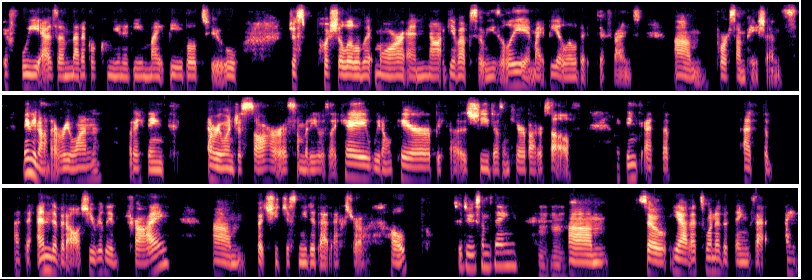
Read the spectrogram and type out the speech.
if we as a medical community might be able to just push a little bit more and not give up so easily it might be a little bit different um, for some patients maybe not everyone but i think everyone just saw her as somebody who was like, "Hey, we don't care because she doesn't care about herself." I think at the at the at the end of it all, she really did try, um, but she just needed that extra help to do something. Mhm. Um, so yeah, that's one of the things that I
